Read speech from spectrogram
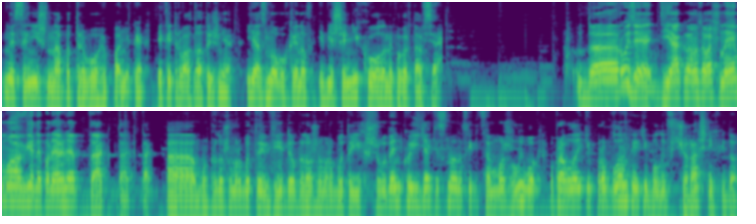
найсильніший напад тривоги, паніки, який тривав два тижні. Я знову кинув і більше ніколи не повертався. Друзі, дякую вам за ваш неймовірний перегляд. Так, так, так. А ми продовжуємо робити відео, продовжуємо робити їх швиденько і якісно, наскільки це можливо. Поправили які проблемки, які були в вчорашніх відео,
